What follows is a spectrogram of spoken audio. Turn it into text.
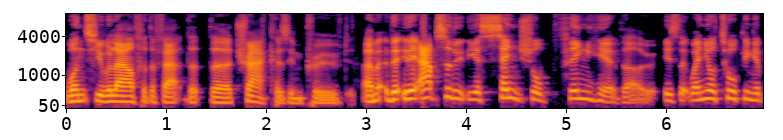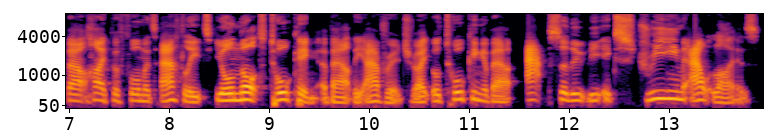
once you allow for the fact that the track has improved. Um, the, the, absolutely essential thing here, though, is that when you're talking about high performance athletes, you're not talking about the average, right? You're talking about absolutely extreme outliers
